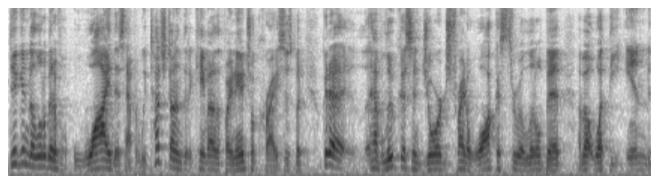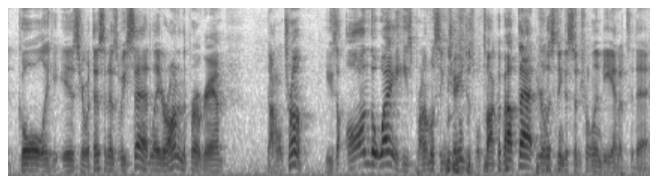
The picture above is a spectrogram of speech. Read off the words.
dig into a little bit of why this happened. We touched on that it came out of the financial crisis, but we're going to have Lucas and George try to walk us through a little bit about what the end goal is here with this. And as we said later on in the program, Donald Trump. He's on the way. He's promising changes. we'll talk about that. You're listening to Central Indiana today.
